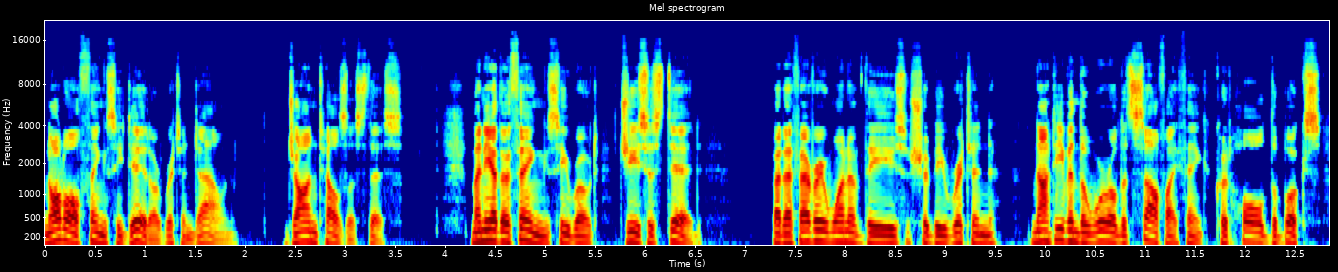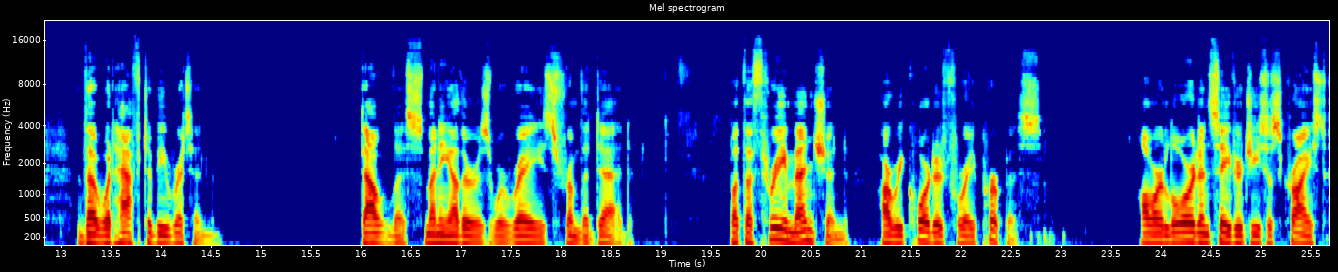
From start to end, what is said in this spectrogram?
Not all things he did are written down. John tells us this. Many other things, he wrote, Jesus did. But if every one of these should be written, not even the world itself, I think, could hold the books that would have to be written. Doubtless many others were raised from the dead, but the three mentioned are recorded for a purpose our Lord and Savior Jesus Christ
